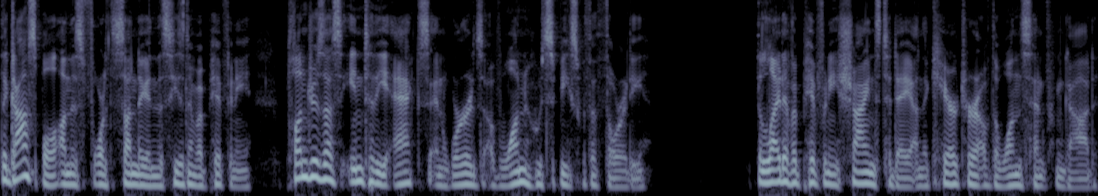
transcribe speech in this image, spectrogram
The Gospel on this fourth Sunday in the season of Epiphany plunges us into the acts and words of one who speaks with authority. The light of Epiphany shines today on the character of the one sent from God.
